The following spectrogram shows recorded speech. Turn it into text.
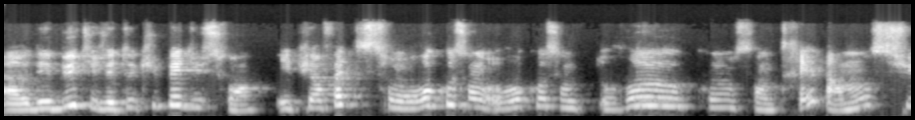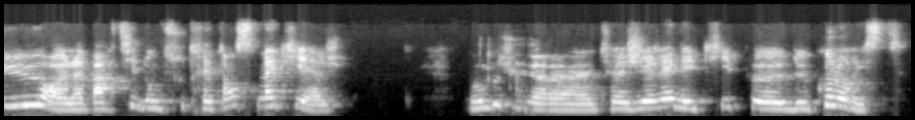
au début, tu devais t'occuper du soin. Et puis, en fait, ils sont reconcentrés pardon, sur la partie donc sous-traitance maquillage. Donc, tu as, tu as, géré l'équipe de coloristes.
